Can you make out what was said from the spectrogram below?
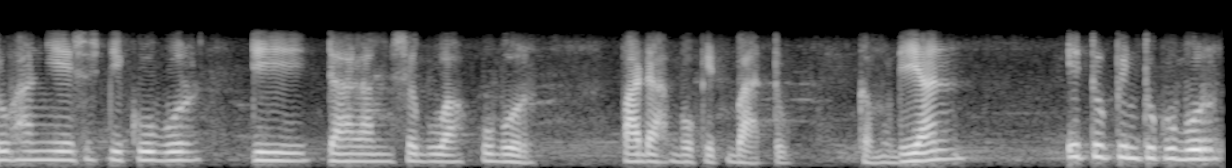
Tuhan Yesus dikubur di dalam sebuah kubur pada bukit batu. Kemudian itu pintu kubur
